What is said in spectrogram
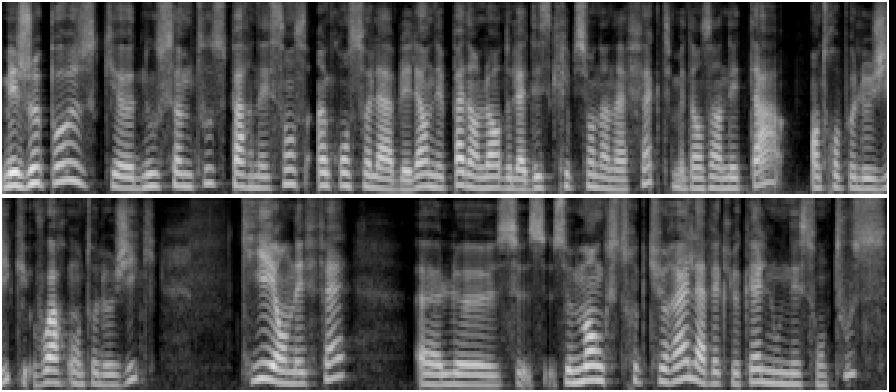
Mais je pose que nous sommes tous par naissance inconsolables. Et là, on n'est pas dans l'ordre de la description d'un affect, mais dans un état anthropologique, voire ontologique, qui est en effet euh, ce, manque structurel avec lequel nous naissons tous.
